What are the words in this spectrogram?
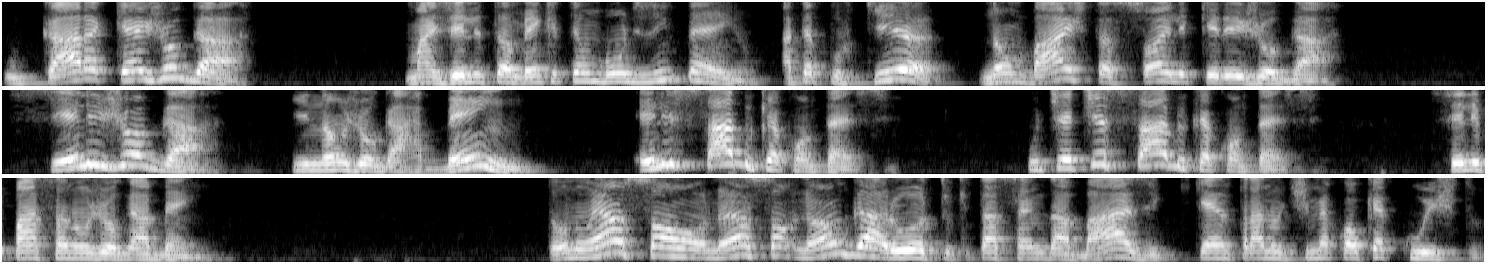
o cara quer jogar. Mas ele também quer ter um bom desempenho. Até porque não basta só ele querer jogar. Se ele jogar e não jogar bem, ele sabe o que acontece. O Tietchan sabe o que acontece se ele passa a não jogar bem. Então não é só, não é só não é um garoto que está saindo da base que quer entrar no time a qualquer custo.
